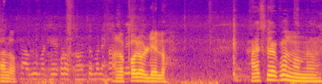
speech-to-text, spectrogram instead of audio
હાલો. સાબુમાં ઠેકડો ખાઉં તો મને હાલો કોલો ડેલો હાસવે કોણ મમ્મી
